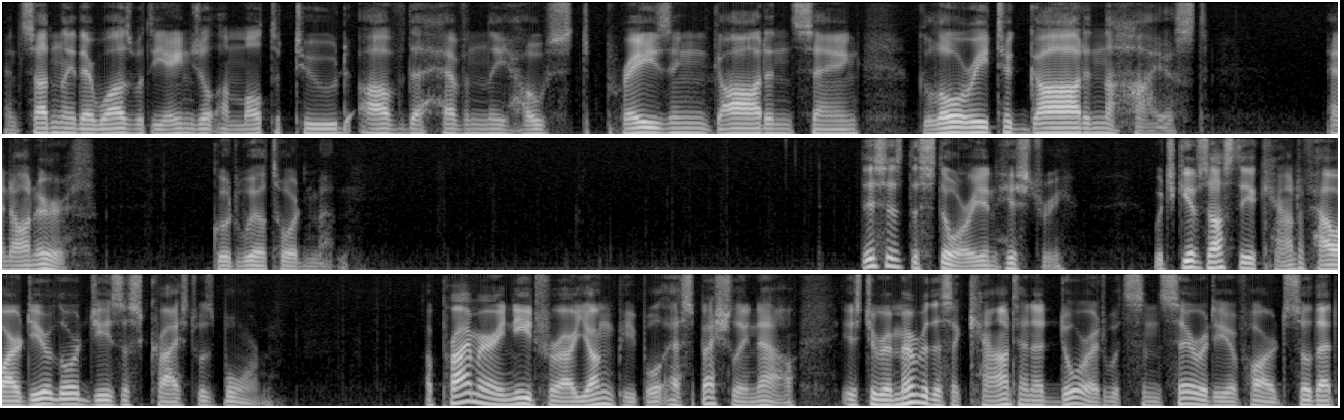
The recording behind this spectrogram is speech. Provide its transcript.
And suddenly there was with the angel a multitude of the heavenly host, praising God and saying, Glory to God in the highest, and on earth goodwill toward men. This is the story in history which gives us the account of how our dear Lord Jesus Christ was born. A primary need for our young people, especially now, is to remember this account and adore it with sincerity of heart, so that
